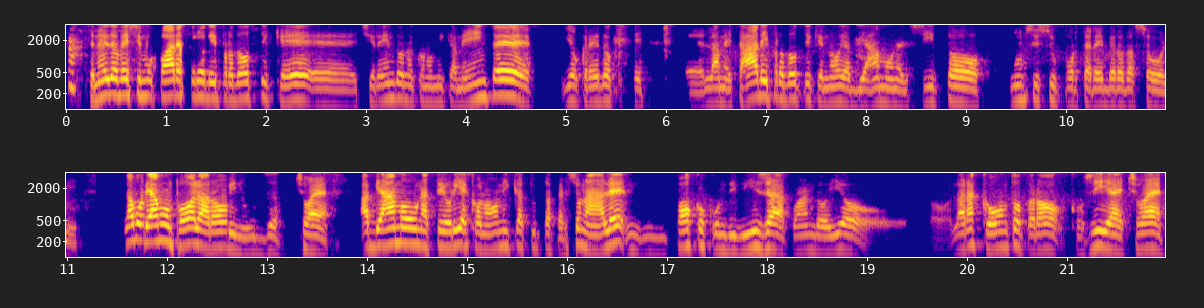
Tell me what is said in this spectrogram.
se noi dovessimo fare solo dei prodotti che eh, ci rendono economicamente, io credo che eh, la metà dei prodotti che noi abbiamo nel sito non si supporterebbero da soli. Lavoriamo un po' alla Robin Hood, cioè abbiamo una teoria economica tutta personale, poco condivisa quando io la racconto, però così è, cioè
